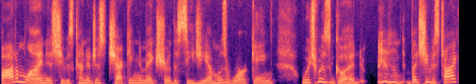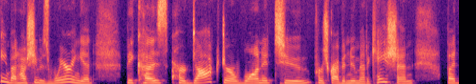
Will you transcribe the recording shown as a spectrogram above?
bottom line is she was kind of just checking to make sure the CGM was working, which was good. but she was talking about how she was wearing it because her doctor wanted to prescribe a new medication, but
